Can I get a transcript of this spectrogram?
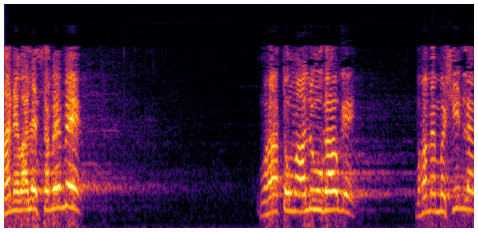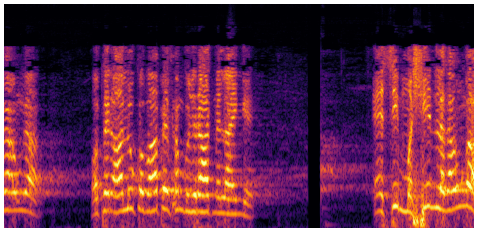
आने वाले समय में, वहाँ तुम आलू उगाओगे, वहाँ मैं मशीन लगाऊँगा, और फिर आलू को वापस हम गुजरात में लाएँगे। ऐसी मशीन लगाऊँगा,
